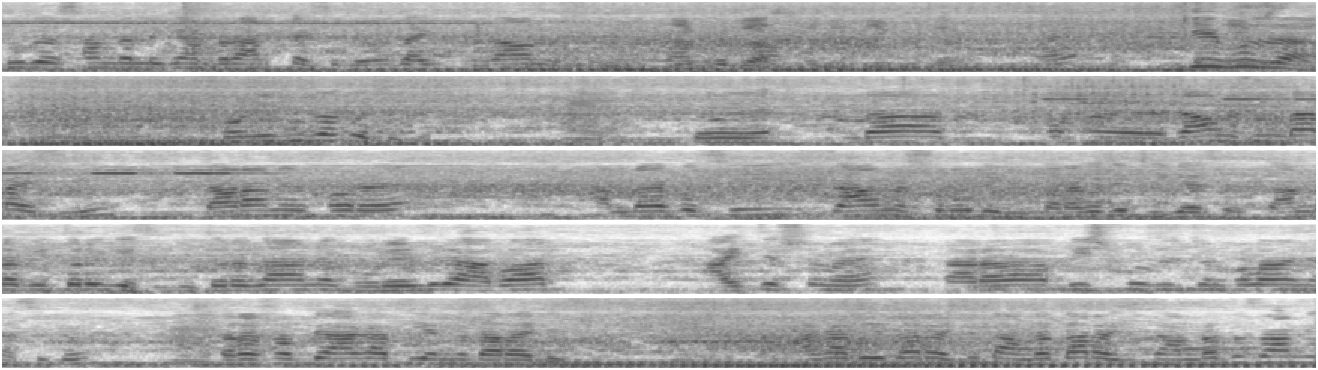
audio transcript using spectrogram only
পূজার সান্দার লিগে আমরা আটকাইছিল যাই রাউন্ড ছিল কি পূজা কি পূজা? হ্যাঁ? কি পূজা? শনি পূজা করছিল। তো আমরা রাউন্ড সময় দাঁড়াইছি। দাঁড়ানোর পরে আমরা করছি যাওয়ানোর সময় দিন। তারা কাছে ঠিক আছে। তো আমরা ভিতরে গেছি। ভিতরে যাওয়ানো ঘুরে ঘুরে আবার আইতের সময় তারা বিশ পঁচিশ জন ফলা আসছিল তারা সব আগা দিয়ে আমরা দাঁড়াই দিয়েছি। আগা দিয়ে দাঁড়াইছি তো আমরা দাঁড়াইছি। আমরা তো জানি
